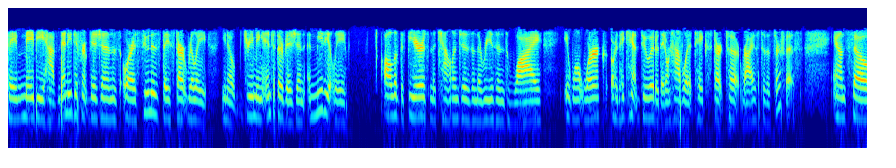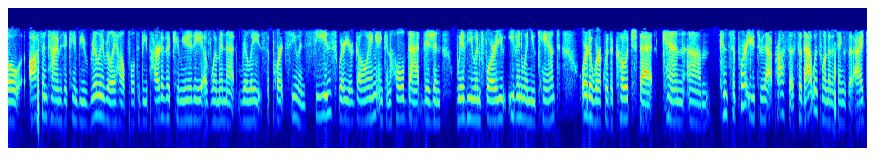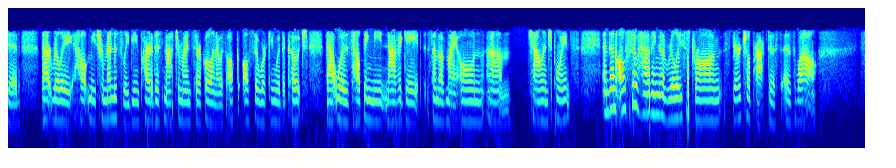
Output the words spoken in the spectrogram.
they maybe have many different visions or as soon as they start really, you know, dreaming into their vision, immediately all of the fears and the challenges and the reasons why it won't work or they can't do it or they don't have what it takes start to rise to the surface. And so oftentimes it can be really, really helpful to be part of a community of women that really supports you and sees where you're going and can hold that vision with you and for you even when you can't, or to work with a coach that can um, can support you through that process. So that was one of the things that I did that really helped me tremendously being part of this mastermind circle and I was also working with a coach that was helping me navigate some of my own um challenge points and then also having a really strong spiritual practice as well.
